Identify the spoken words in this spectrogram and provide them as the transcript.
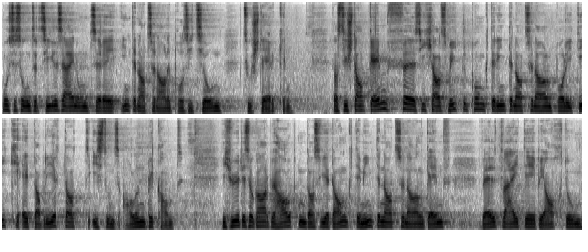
muss es unser Ziel sein, unsere internationale Position zu stärken. Dass die Stadt Genf äh, sich als Mittelpunkt der internationalen Politik etabliert hat, ist uns allen bekannt. Ich würde sogar behaupten, dass wir dank dem internationalen Genf weltweite Beachtung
